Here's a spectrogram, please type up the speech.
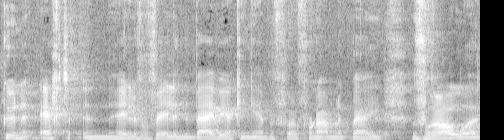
kunnen echt een hele vervelende bijwerking hebben. vo- Voornamelijk bij vrouwen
